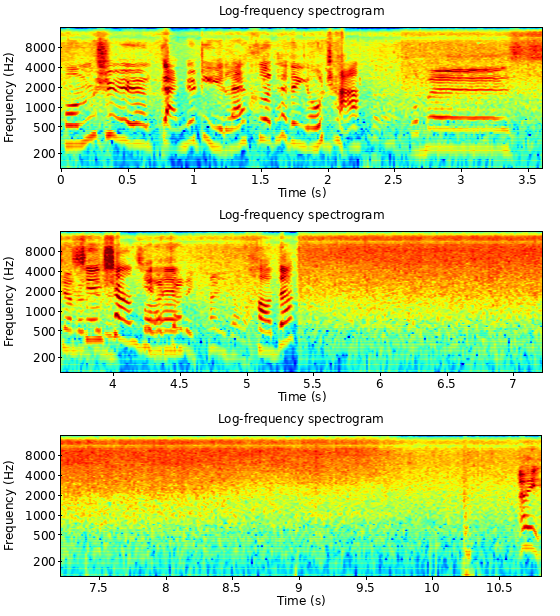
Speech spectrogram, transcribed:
我们是赶着雨来喝他的油茶。我们先上去到家里看一下吧。好的。哎，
